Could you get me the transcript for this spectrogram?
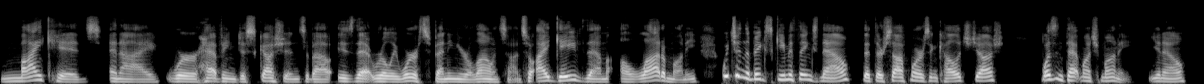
my kids and I were having discussions about is that really worth spending your allowance on? So I gave them a lot of money, which in the big scheme of things now that they're sophomores in college, Josh, wasn't that much money, you know?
